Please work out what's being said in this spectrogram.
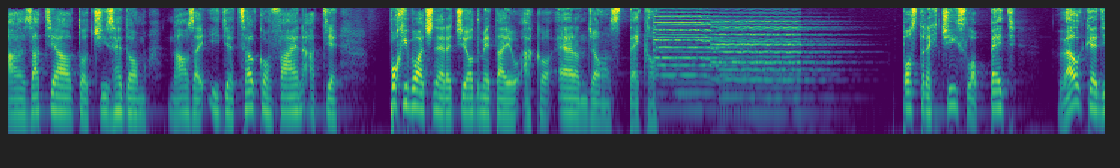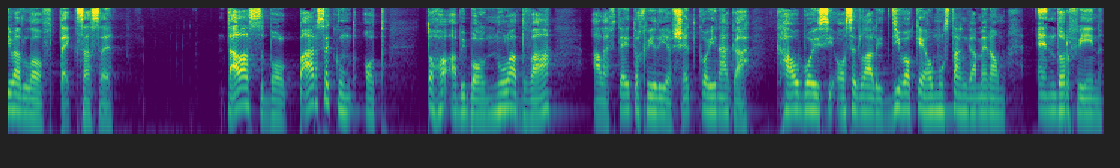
ale zatiaľ to Cheeseheadom naozaj ide celkom fajn a tie pochybovačné reči odmietajú ako Aaron Jones tackle. Postreh číslo 5 Veľké divadlo v Texase. Dallas bol pár sekúnd od toho, aby bol 0-2, ale v tejto chvíli je všetko inak a Cowboys si osedlali divokého Mustanga menom Endorphin.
